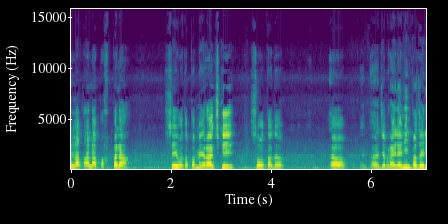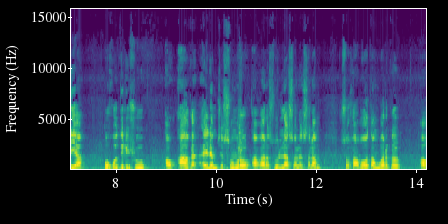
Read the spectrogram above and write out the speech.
الله تعالی په خپل سیو ته په معراج کې سوته د جبرائیل امین په ذریعہ او خو دلی شو او هغه علم چې سمرو هغه رسول الله صلی الله علیه وسلم صحابه تم ورک او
